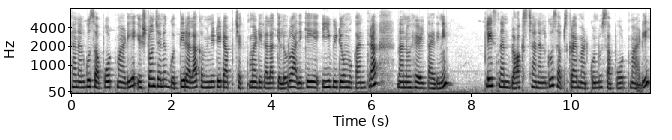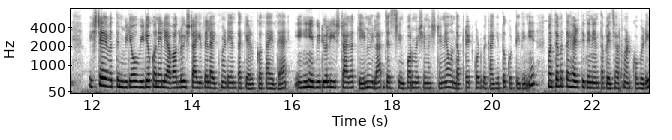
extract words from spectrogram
ಚಾನಲ್ಗೂ ಸಪೋರ್ಟ್ ಮಾಡಿ. ಎಷ್ಟೊಂದು ಜನಕ್ಕೆ ಗೊತ್ತಿರಲ್ಲ ಕಮ್ಯುನಿಟಿ ಟ್ಯಾಪ್ ಚೆಕ್ ಮಾಡಿರಲ್ಲ ಕೆಲವರು. ಅದಕ್ಕೆ ಈ ವಿಡಿಯೋ ಮುಖಾಂತರ ನಾನು ಹೇಳ್ತಾ ಇದ್ದೀನಿ. ಪ್ಲೀಸ್ ನನ್ನ ಬ್ಲಾಗ್ಸ್ ಚಾನಲ್ಗೂ ಸಬ್ಸ್ಕ್ರೈಬ್ ಮಾಡಿಕೊಂಡು ಸಪೋರ್ಟ್ ಮಾಡಿ. ಇಷ್ಟೇ ಇವತ್ತಿನ ವಿಡಿಯೋ ವಿಡಿಯೋ ಕೊನೆಯಲ್ಲಿ ಯಾವಾಗಲೂ ಇಷ್ಟ ಆಗಿದ್ರೆ ಲೈಕ್ ಮಾಡಿ ಅಂತ ಕೇಳ್ಕೊತಾ ಇದ್ದೆ. ಈ ವಿಡಿಯೋಲಿ ಇಷ್ಟ ಆಗೋಕ್ಕೇನೂ ಇಲ್ಲ, ಜಸ್ಟ್ ಇನ್ಫಾರ್ಮೇಷನ್ ಅಷ್ಟೇ ಒಂದು ಅಪ್ಡೇಟ್ ಕೊಡಬೇಕಾಗಿತ್ತು, ಕೊಟ್ಟಿದ್ದೀನಿ. ಮತ್ತೆ ಮತ್ತೆ ಹೇಳ್ತಿದ್ದೀನಿ ಅಂತ ಬೇಜಾರು ಮಾಡ್ಕೋಬೇಡಿ.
